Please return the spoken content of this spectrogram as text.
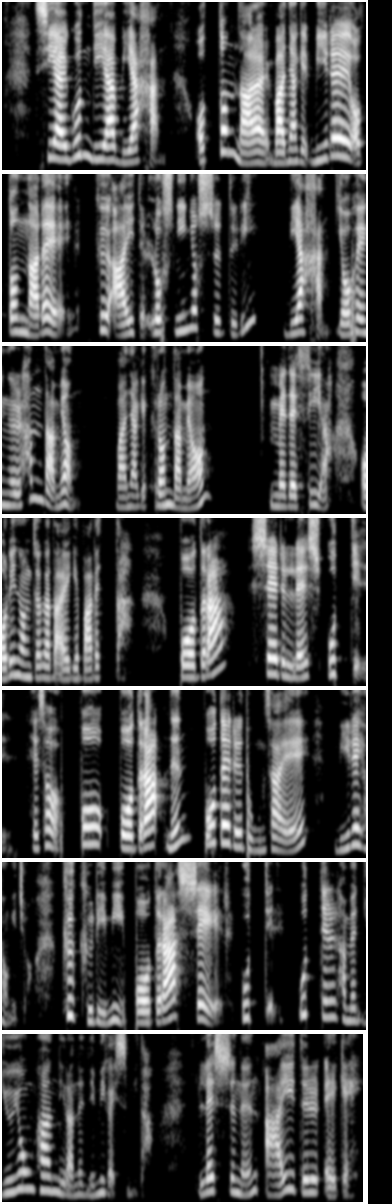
Algún día viajan 어떤 날 만약에 미래의 어떤 날에 그 아이들 los niños들이 viajan 여행을 한다면 만약에 그런다면 decía 어린 왕자가 나에게 말했다. podrá serles útil 해서 뽀, podrá는 poder 동사의 미래형이죠. 그 그림이 podrá ser útil útil 하면 유용한이라는 의미가 있습니다. 레슨은 아이들에게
